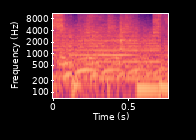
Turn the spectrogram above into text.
Listen.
